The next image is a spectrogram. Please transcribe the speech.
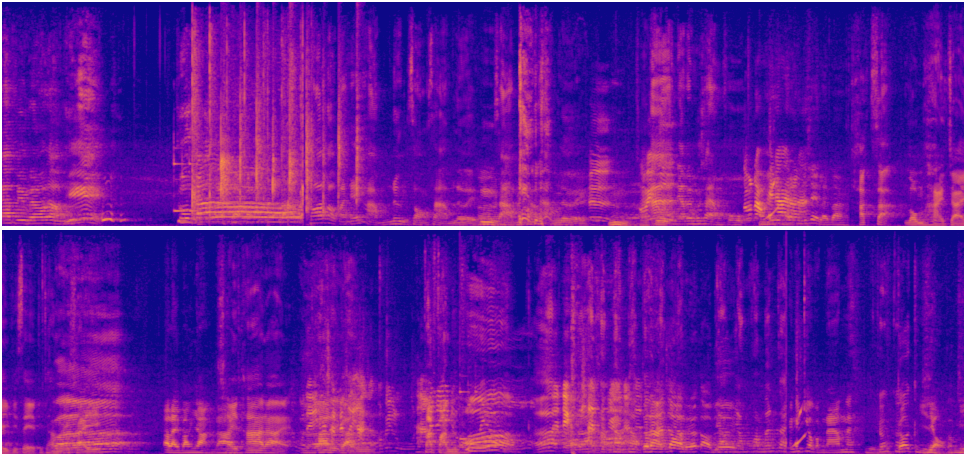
กาฟิลเป็นคำตอบที่ถูกต้องข้อต่อไปให้ถามหนึ่งสองสามเลยสามคำถามเลยเออมเขาอ่าให้อันเนี้ยเป็นผู้ชายของครู ต้องเดาให้ได้แล้วพินะเศษอะไรบ้าง ทักษะลมหายใจพิเศษที่ทำให้ใช้เอออะไรบางอย่างได้ ใช้ท่าได้แต่ท่าฉัในนไม่กาเคยรอ่านก็ไม่รู้นะตัดฟัน โอ้ยเออแต่เด็กผู้ชายส่วนใหญ่นะจะได้ตอบหรือตอบเลยย้ำย้ำความมั่นใจ อันนี้เกี่ยวกับน้ำไหมก็เกี่ยว ก็มี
